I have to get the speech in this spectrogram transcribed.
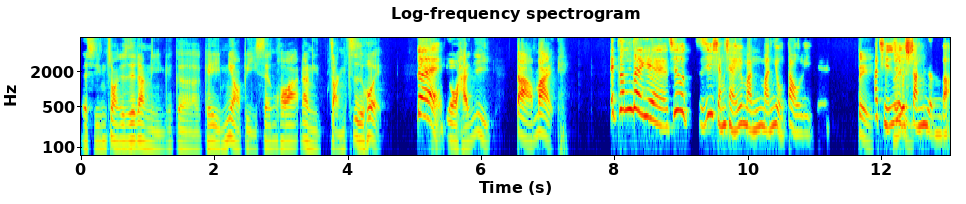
个形状就是让你那个可以妙笔生花，让你长智慧。对，有含义。大卖。哎，真的耶！其实仔细想想，也蛮蛮有道理的。对，他其实是个商人吧？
